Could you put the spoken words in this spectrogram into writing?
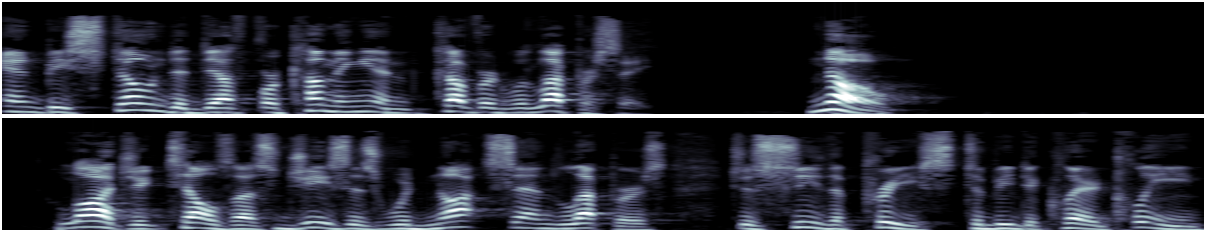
and be stoned to death for coming in covered with leprosy? No. Logic tells us Jesus would not send lepers to see the priest to be declared clean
